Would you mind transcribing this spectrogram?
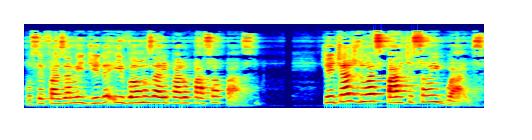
Você faz a medida e vamos aí para o passo a passo. Gente, as duas partes são iguais.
